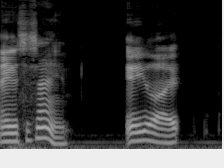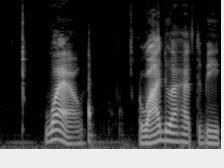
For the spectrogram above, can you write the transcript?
And it's the same. And you're like, wow, why do I have to be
